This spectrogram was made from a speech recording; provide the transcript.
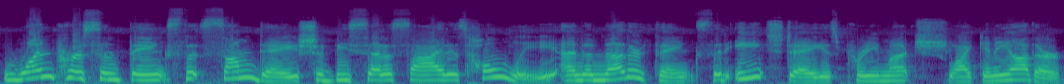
one person thinks that some days should be set aside as holy, and another thinks that each day is pretty much like any other.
